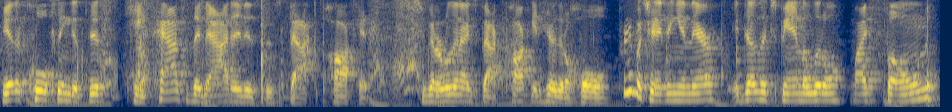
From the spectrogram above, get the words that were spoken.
The other cool thing that this case has that they've added is this back pocket. So you've got a really nice back pocket here that'll hold pretty much anything in there. It does expand a little. My phone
